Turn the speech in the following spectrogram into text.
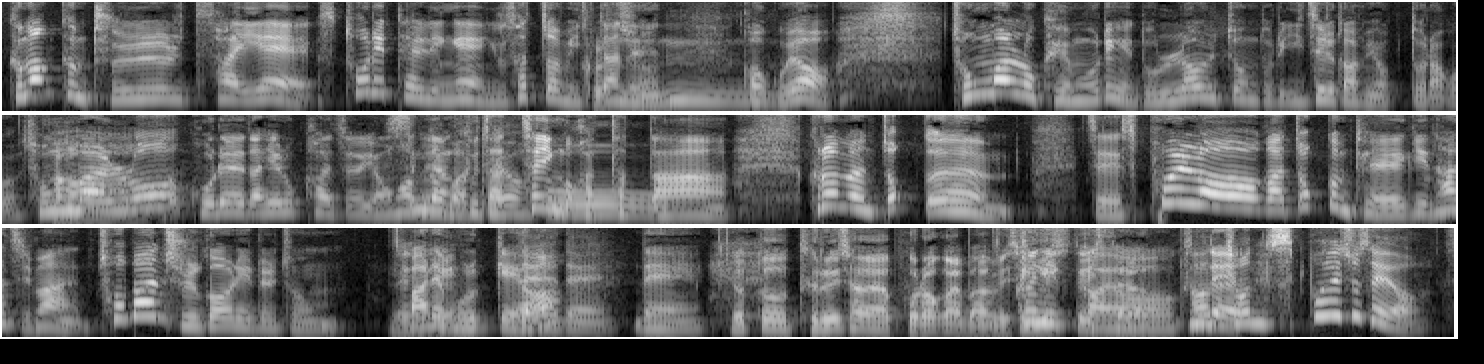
그만큼 둘 사이에 스토리텔링에 유사점이 있다는 그렇죠. 음. 거고요. 정말로 괴물이 놀라울 정도로 이질감이 없더라고요. 정말로 아. 고레에다 히로카즈 영화 그냥 그 같아요? 자체인 것 오. 같았다. 그러면 조금 이제 스포일러가 조금 되긴 하지만 초반 줄거리를 좀 네. 말해 볼게요. 네, 네. 네. 이것도 들으셔야 보러 갈 마음이 생길 수도 있어요. 근데 어, 전 스포해 주세요.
